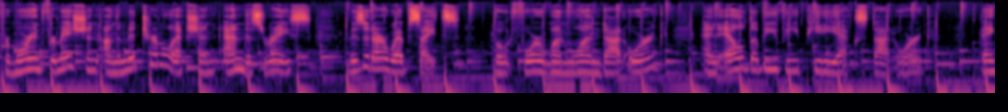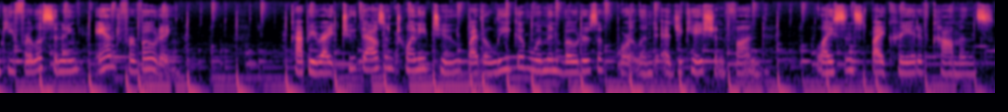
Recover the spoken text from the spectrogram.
For more information on the midterm election and this race, visit our websites vote411.org and lwvpdx.org. Thank you for listening and for voting. Copyright 2022 by the League of Women Voters of Portland Education Fund. Licensed by Creative Commons.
